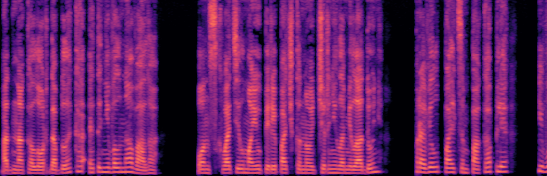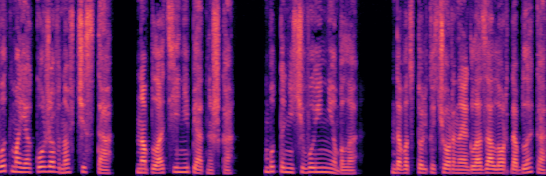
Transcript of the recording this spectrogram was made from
Однако лорда Блэка это не волновало. Он схватил мою перепачканную чернилами ладонь, провел пальцем по капле, и вот моя кожа вновь чиста, на платье не пятнышко. Будто ничего и не было. Да вот только черные глаза лорда Блэка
